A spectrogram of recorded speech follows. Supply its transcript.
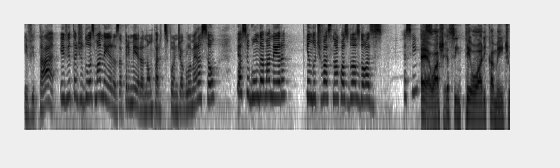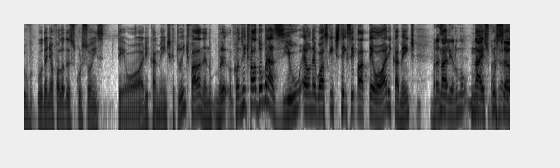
evitar, evita de duas maneiras. A primeira, não participando de aglomeração. E a segunda maneira, indo te vacinar com as duas doses. É simples. É, eu acho que assim, teoricamente, o, o Daniel falou das excursões. Teoricamente, que tudo a gente fala, né? no quando a gente fala do Brasil, é um negócio que a gente tem que sempre falar teoricamente. Brasileiro na, não- na excursão é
